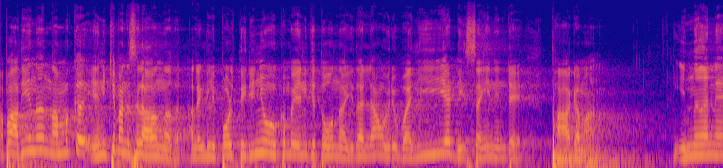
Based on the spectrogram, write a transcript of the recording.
അപ്പോൾ അതിൽ നിന്ന് നമുക്ക് എനിക്ക് മനസ്സിലാവുന്നത് അല്ലെങ്കിൽ ഇപ്പോൾ തിരിഞ്ഞു നോക്കുമ്പോൾ എനിക്ക് തോന്നുന്നത് ഇതെല്ലാം ഒരു വലിയ ഡിസൈനിന്റെ ഭാഗമാണ്. ഇന്ന് തന്നെ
